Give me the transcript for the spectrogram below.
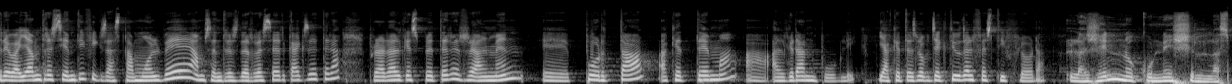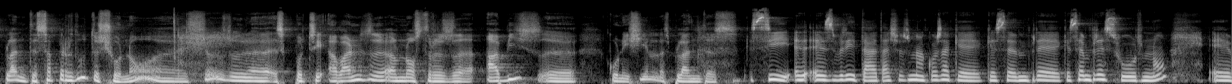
treballar tres científics està molt bé, amb centres de recerca, etc. però ara el que es pretén és realment eh, portar aquest tema a, al gran públic. I aquest és l'objectiu del Festiflora. La gent no coneix les plantes, s'ha perdut això, no? Això és, és, pot ser abans eh, els nostres eh, avis eh, coneixien les plantes. Sí, és, és veritat, això és una cosa que, que, sempre, que sempre surt, no? Eh,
